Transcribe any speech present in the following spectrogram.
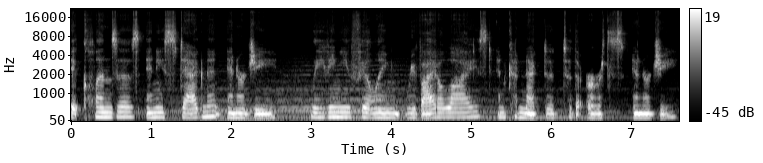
It cleanses any stagnant energy leaving you feeling revitalized and connected to the Earth's energy.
